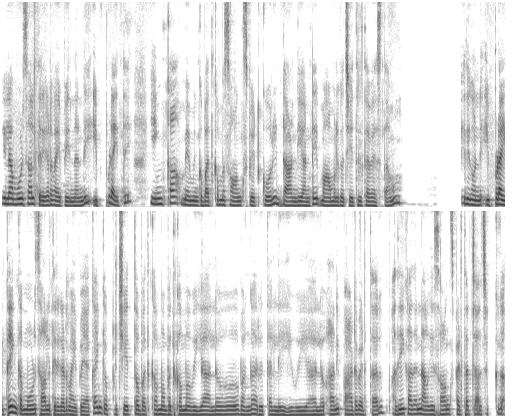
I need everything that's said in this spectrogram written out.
ఇలా మూడుసార్లు తిరగడం అయిపోయిందండి. ఇప్పుడైతే ఇంకా మేము ఇంకా బతుకమ్మ సాంగ్స్ పెట్టుకొని దాండి అంటే మామూలుగా చేతులతో వేస్తాము. ఇదిగోండి ఇప్పుడైతే ఇంకా మూడు సార్లు తిరగడం అయిపోయాక ఇంకా ఇప్పుడు చేత్తో బతుకమ్మ బతుకమ్మ ఉయ్యాలో బంగారు తల్లి ఉయ్యాలో అని పాట పెడతారు. అదే కాదండి నాలుగైదు సాంగ్స్ పెడతారు. చాలా చక్కగా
